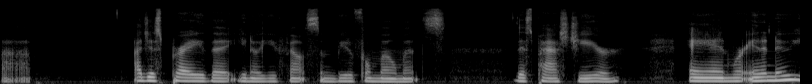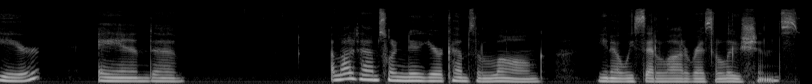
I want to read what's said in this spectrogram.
Uh, I just pray that, you know, you found some beautiful moments this past year. And we're in a new year. And uh, a lot of times when a new year comes along, you know, we set a lot of resolutions.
